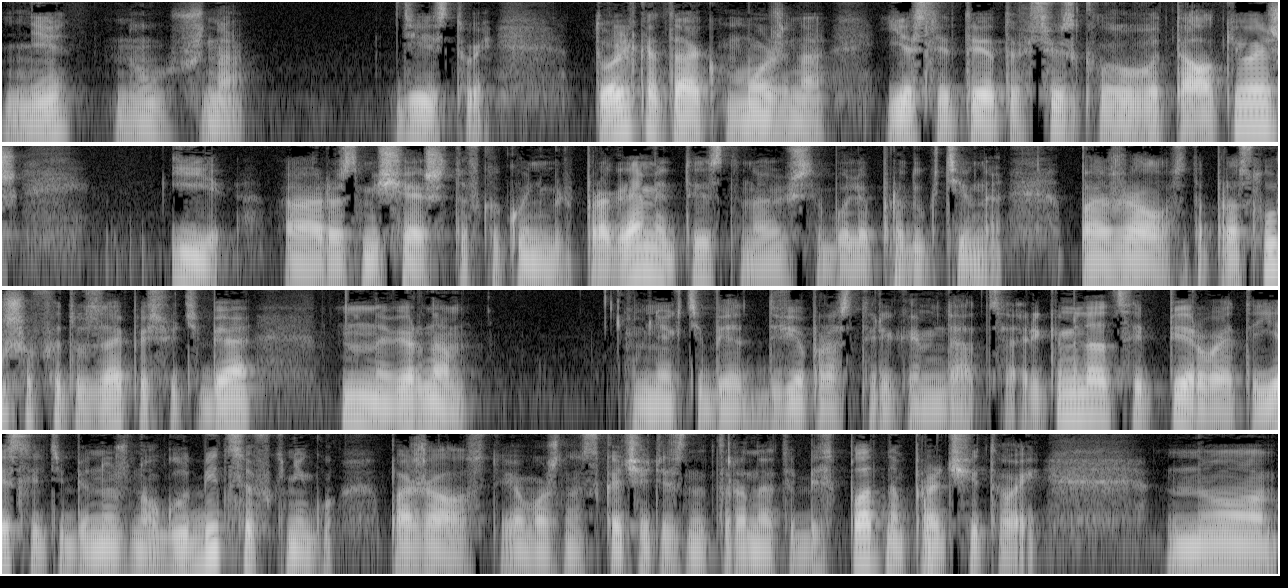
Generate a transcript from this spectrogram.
Не нужно. Действуй. Только так можно, если ты это все из головы выталкиваешь и а, размещаешь это в какой-нибудь программе, ты становишься более продуктивным. Пожалуйста, прослушав эту запись, у тебя, ну, наверное, у меня к тебе две простые рекомендации. Рекомендация первая – это если тебе нужно углубиться в книгу, пожалуйста, ее можно скачать из интернета бесплатно, прочитывай. Но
